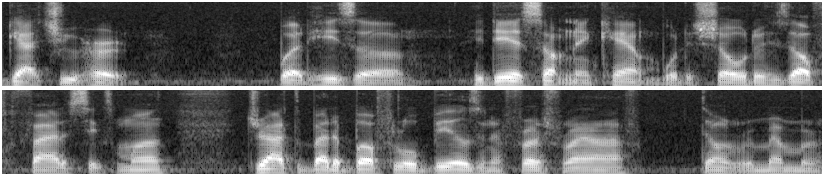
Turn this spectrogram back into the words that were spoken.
got you hurt but he's uh he did something in camp with his shoulder. He's out for five to six months. Drafted by the Buffalo Bills in the first round. I don't remember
